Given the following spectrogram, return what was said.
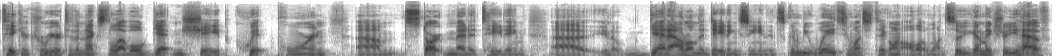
take your career to the next level, get in shape, quit porn, um, start meditating, uh, you know, get out on the dating scene. It's going to be way too much to take on all at once. So you got to make sure you have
